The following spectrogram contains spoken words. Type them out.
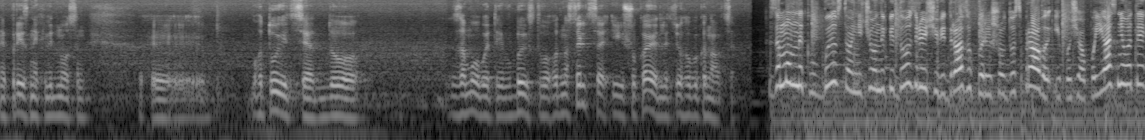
неприязних відносин е, готується до замовити вбивство односельця і шукає для цього виконавця. Замовник вбивства, нічого не підозрюючи, відразу перейшов до справи і почав пояснювати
